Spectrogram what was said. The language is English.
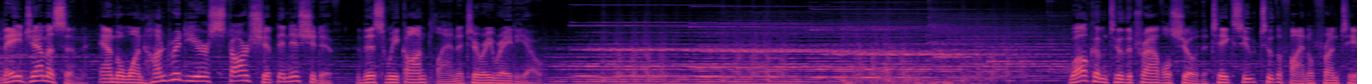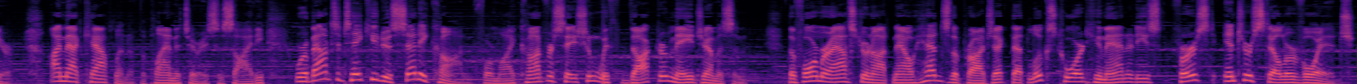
Mae Jemison and the 100 Year Starship Initiative, this week on Planetary Radio. Welcome to the travel show that takes you to the final frontier. I'm Matt Kaplan of the Planetary Society. We're about to take you to SETICON for my conversation with Dr. Mae Jemison. The former astronaut now heads the project that looks toward humanity's first interstellar voyage.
